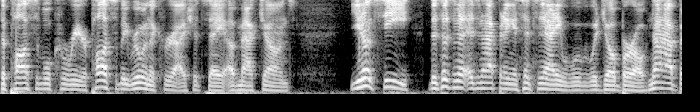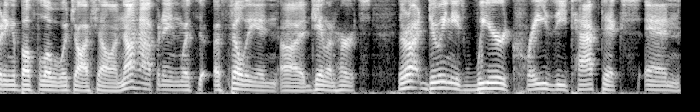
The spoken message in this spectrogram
the possible career, possibly ruin the career, I should say, of Mac Jones. You don't see this isn't isn't happening in Cincinnati with, with Joe Burrow, not happening in Buffalo with Josh Allen, not happening with uh, Philly and uh, Jalen Hurts. They're not doing these weird, crazy tactics and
